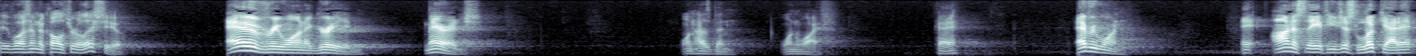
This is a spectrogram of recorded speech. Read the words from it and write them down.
It wasn't a cultural issue. Everyone agreed. Marriage. One husband, one wife. Okay? Everyone it, honestly, if you just look at it,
